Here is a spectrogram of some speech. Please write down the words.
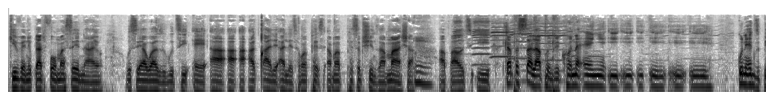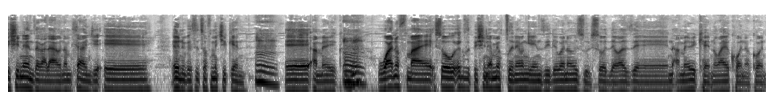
given iplatform asenayo useyakwazi ukuthi eh a- a- a- aqale alethe ama perce- ama perceptions amasha about i mhlawumbe sisalapho nje khona enye i i- i- i- i- i- kune exhibition enzakalayo namhlanje eh University of Michigan mm. eh America mm. one of my so exhibition yami yokugcina ngiyenzile when I was Zulu so there was an American wayekhona khona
